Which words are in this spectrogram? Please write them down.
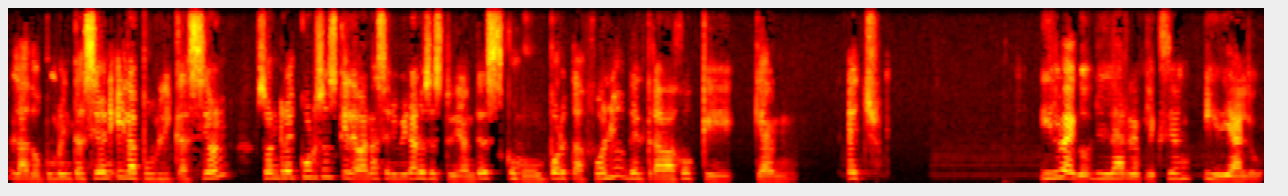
La documentación y la publicación son recursos que le van a servir a los estudiantes como un portafolio del trabajo que, que han hecho. Y luego la reflexión y diálogo.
